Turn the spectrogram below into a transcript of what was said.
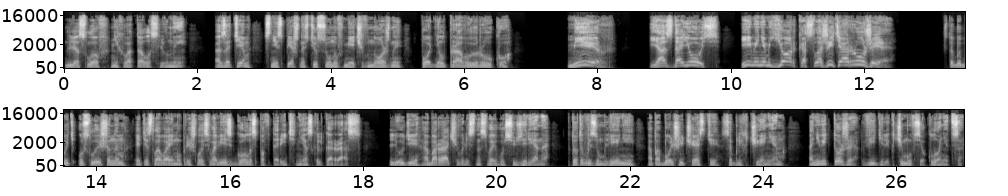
Для слов не хватало слюны. А затем, с неспешностью сунув меч в ножны, поднял правую руку. «Мир! Я сдаюсь! Именем Йорка сложите оружие!» Чтобы быть услышанным, эти слова ему пришлось во весь голос повторить несколько раз. Люди оборачивались на своего сюзерена. Кто-то в изумлении, а по большей части с облегчением. Они ведь тоже видели, к чему все клонится.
